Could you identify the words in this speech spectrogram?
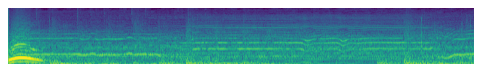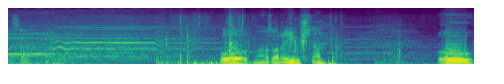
Woo! Oo manzara iyiymiş lan. Oo.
